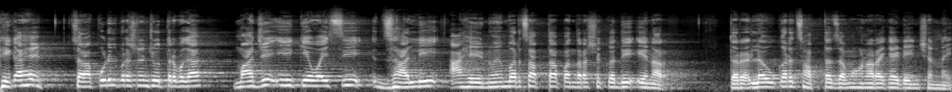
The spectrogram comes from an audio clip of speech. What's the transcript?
ठीक आहे? चला पुढील प्रश्नांची उत्तर बघा. माझी ई के वाय सी झाली आहे. नोव्हेंबरचा हप्ता पंधराशे कधी येणार? तर लवकरच हप्ता जमा होणार आहे काही टेन्शन नाही.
